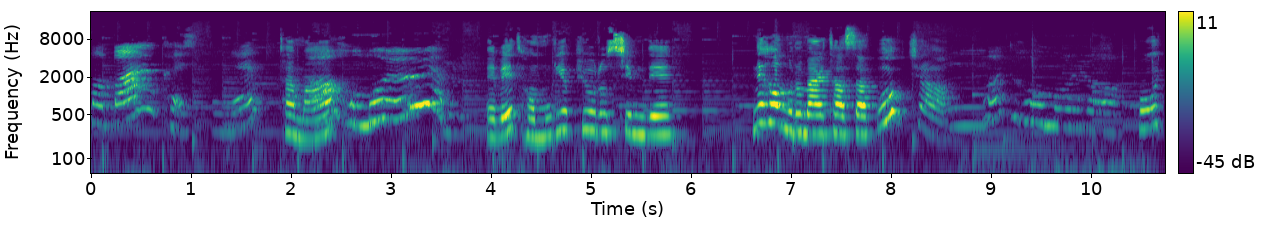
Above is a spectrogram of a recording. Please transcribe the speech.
Baban kastını. Tamam. Aa hamur Evet, hamur yapıyoruz şimdi. Ne hamuru Mert Asaf bu? Ça. Hadi hamuru. Poğaça.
